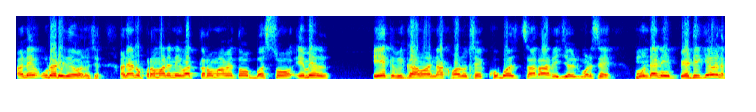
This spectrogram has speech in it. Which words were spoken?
અને ઉડાડી દેવાનું છે. અને આનું પ્રમાણની વાત કરવામાં આવે તો બસો એમએલ એક વીઘામાં નાખવાનું છે. ખૂબ જ સારા રિઝલ્ટ મળશે. મુંડાની પેઢી કહેવાય ને,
